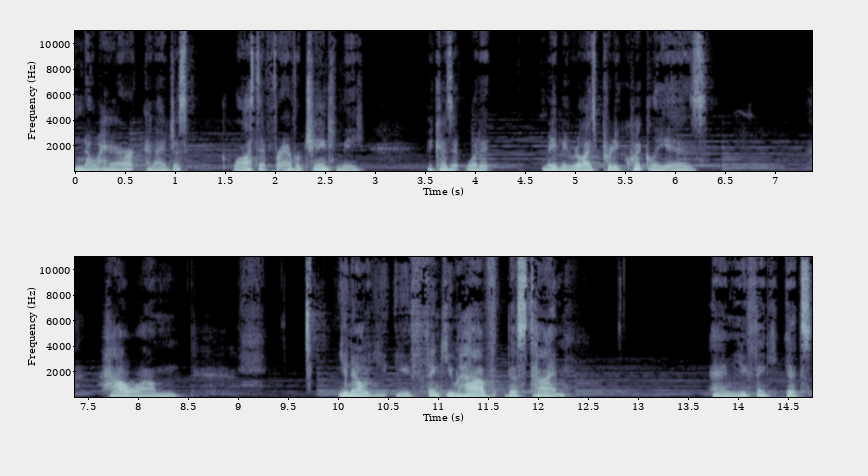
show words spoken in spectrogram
no hair, and I just lost it forever. Changed me because it what it made me realize pretty quickly is how um, you know you, you think you have this time and you think it's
